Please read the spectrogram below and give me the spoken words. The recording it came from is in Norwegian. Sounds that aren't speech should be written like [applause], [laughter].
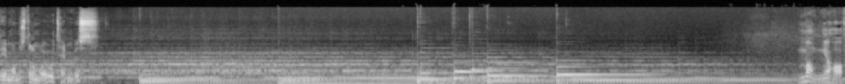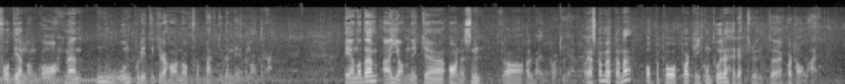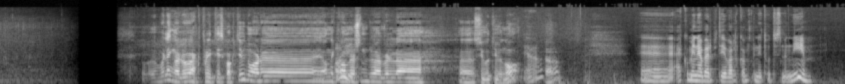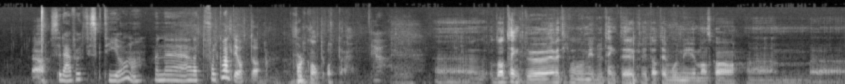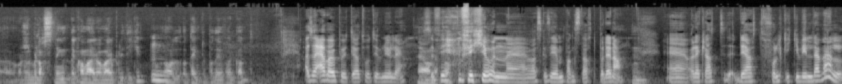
det monsteret må jo temmes. Mange har fått gjennomgå, men noen politikere har nok fått merke det mer enn andre. En av dem er Jannike Arnesen fra Arbeiderpartiet. Og jeg skal møte henne oppe på partikontoret rett rundt eh, kvartalet her. Hvor lenge har du vært politisk aktiv? Nå er du Jannicke Andersen, du er vel uh, 27 nå? Ja. Ja. Eh, Jeg kom inn i Arbeiderpartiet i valgkampen i 2009, ja. så det er faktisk ti år nå. Men eh, jeg har vært folkevalgt i åtte år. Folkevalgt i åtte. Ja. Eh, Da tenkte du Jeg vet ikke hvor mye du tenkte knytta til hvor mye man skal eh, eh, Hva slags belastning det kan være å være politiker. Mm. Tenkte du på det i forkant? Altså, jeg var jo på Utøya 22. juli, Ja, så fikk, [laughs] fikk jo en, eh, hva skal jeg si, en pangstart på det, da. Mm. Eh, og det er klart, det at folk ikke vil deg vel,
